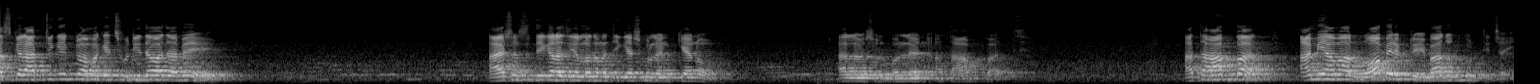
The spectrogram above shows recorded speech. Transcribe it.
আজকে রাতটিকে একটু আমাকে ছুটি দেওয়া যাবে? আয়েশা সিদ্দিকা রাজি আল্লাহ জিজ্ঞেস করলেন, কেন? আল্লাহ রসুল বললেন, আতা আতা আব্বাদ, আমি আমার রবের একটু ইবাদত করতে চাই।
